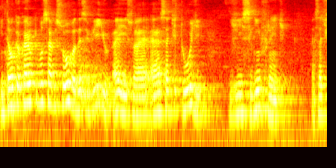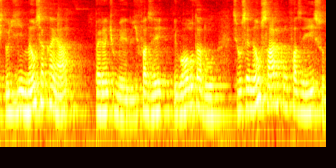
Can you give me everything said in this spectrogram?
Então o que eu quero que você absorva desse vídeo é isso, é, é essa atitude de seguir em frente, essa atitude de não se acanhar perante o medo, de fazer igual um lutador. Se você não sabe como fazer isso,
